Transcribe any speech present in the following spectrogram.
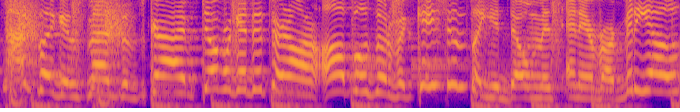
smash like and smash subscribe. Don't forget to turn on all post notifications so you don't miss any of our videos.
